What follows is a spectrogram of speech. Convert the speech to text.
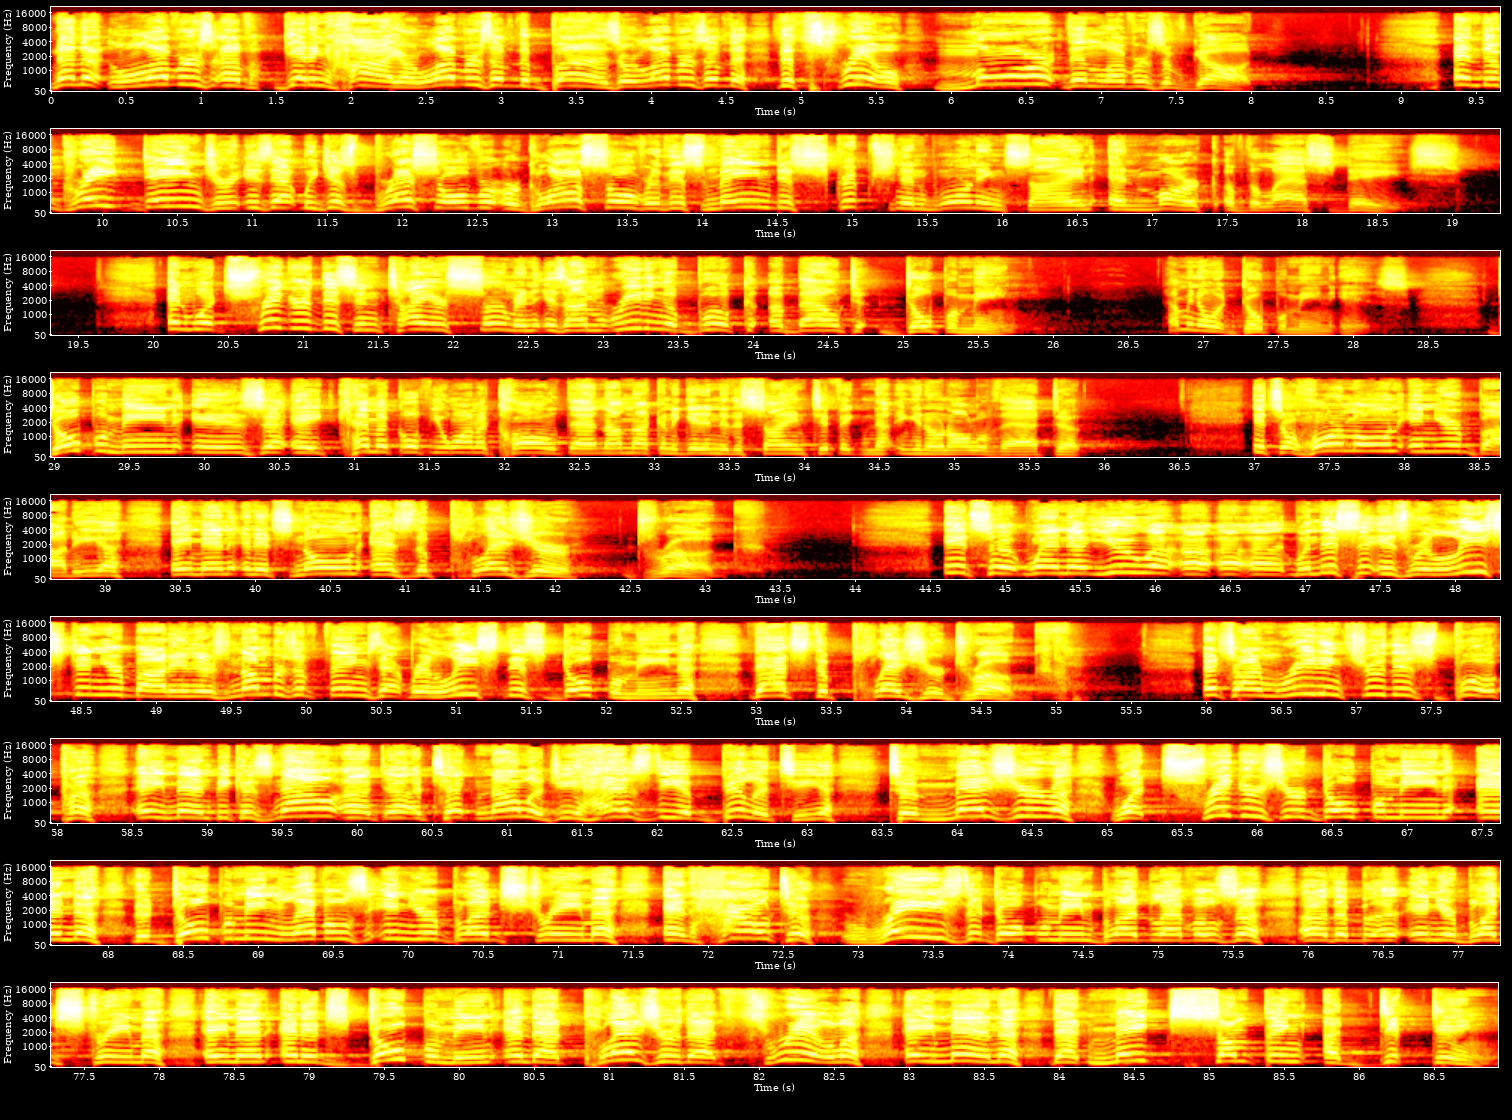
Now, the lovers of getting high, or lovers of the buzz, or lovers of the, the thrill, more than lovers of God. And the great danger is that we just brush over or gloss over this main description and warning sign and mark of the last days. And what triggered this entire sermon is I'm reading a book about dopamine. How many know what dopamine is? Dopamine is a chemical, if you want to call it that, and I'm not going to get into the scientific, you know, and all of that. Uh, it's a hormone in your body, uh, amen, and it's known as the pleasure drug. It's uh, when uh, you uh, uh, uh, when this is released in your body, and there's numbers of things that release this dopamine. that's the pleasure drug. And so I'm reading through this book, uh, amen, because now uh, uh, technology has the ability to measure uh, what triggers your dopamine and uh, the dopamine levels in your bloodstream uh, and how to raise the dopamine blood levels in your bloodstream. Amen. And it's dopamine and that pleasure, that thrill, amen, that makes something addicting.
